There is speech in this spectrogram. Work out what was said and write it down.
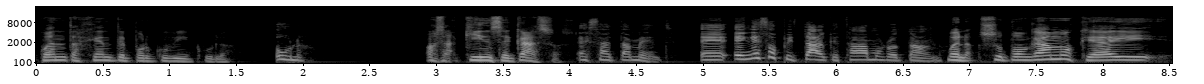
cuánta gente por cubículo? Uno, O sea, 15 casos. exactamente. Eh, en ese hospital que estábamos rotando. Bueno, supongamos que hay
